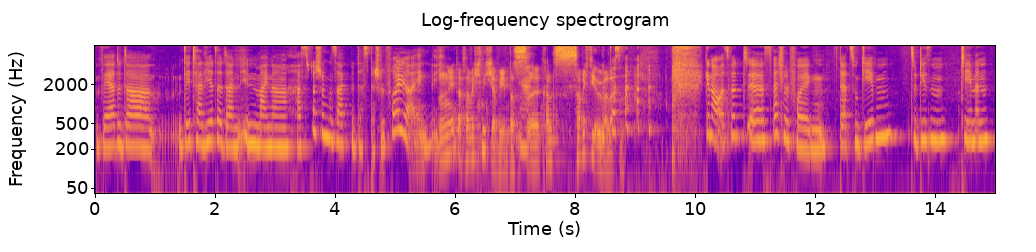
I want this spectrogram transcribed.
werde da detaillierter dann in meiner, hast du das schon gesagt, mit der Special-Folge eigentlich? Nee, das habe ich nicht erwähnt. Das, ja. äh, das habe ich dir überlassen. genau, es wird äh, Special-Folgen dazu geben, zu diesen Themen,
